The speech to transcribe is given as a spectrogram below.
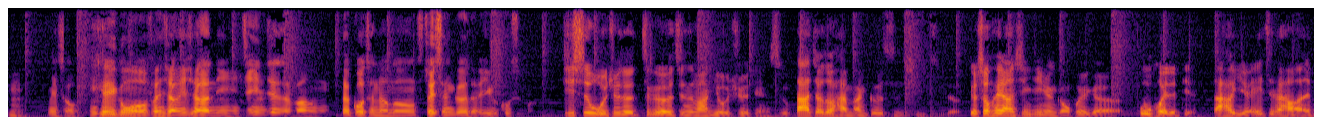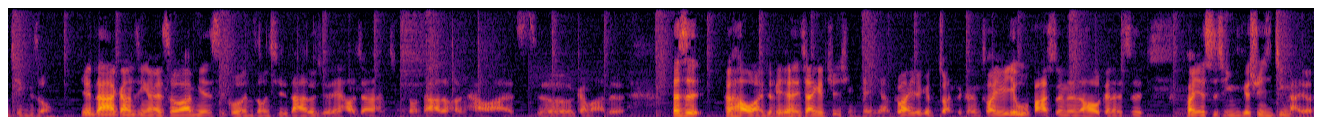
嗯，没错，你可以跟我分享一下你经营健身房的过程当中最深刻的一个故事吗？其实我觉得这个健身房有趣的点是，大家都还蛮各司其职的。有时候会让新进员工会有一个误会的点，大家会以为，哎，这边好像很轻松。因为大家刚进来的时候啊，面试过程中，其实大家都觉得，哎，好像很轻松，大家都很好啊，吃吃喝喝干嘛的。但是很好玩，就感觉很像一个剧情片一样，突然有一个转折，可能突然有业务发生了，然后可能是突然一些事情，一个讯息进来了，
